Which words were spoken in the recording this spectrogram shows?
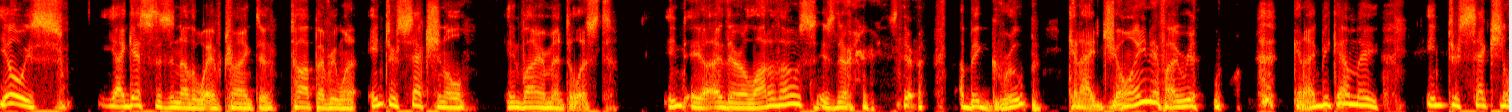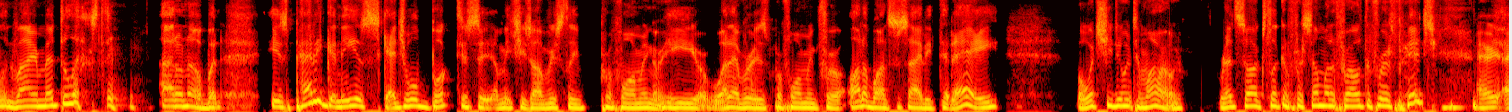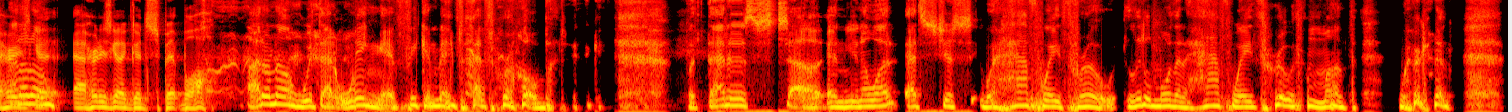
You always yeah, I guess this is another way of trying to top everyone. Intersectional environmentalist. In, uh, are there a lot of those? Is there is there a big group? Can I join if I really? want? Can I become a intersectional environmentalist? I don't know, but is Patty Gania's schedule booked to see? I mean, she's obviously performing, or he, or whatever is performing for Audubon Society today. But what's she doing tomorrow? Red Sox looking for someone to throw out the first pitch. I heard, I heard, I he's got, I heard he's got a good spitball. I don't know with that wing if he can make that throw, but but that is, uh, and you know what? That's just we're halfway through, a little more than halfway through the month. We're gonna,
